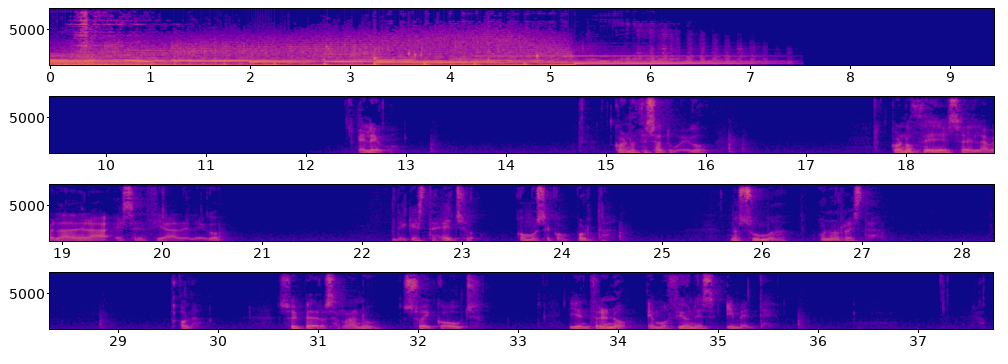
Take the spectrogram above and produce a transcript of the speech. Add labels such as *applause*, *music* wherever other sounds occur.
El ego. ¿Conoces a tu ego? ¿Conoces la verdadera esencia del ego? ¿De qué está hecho? ¿Cómo se comporta? ¿Nos suma o nos resta? Hola, soy Pedro Serrano, soy coach y entreno emociones y mente.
